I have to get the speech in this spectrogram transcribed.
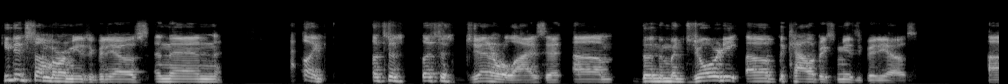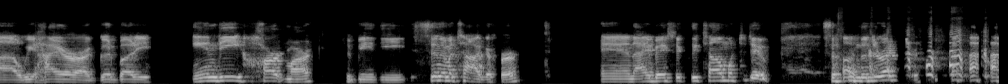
he did some of our music videos, and then like let's just let's just generalize it. Um, the, the majority of the Calabrese music videos, uh, we hire our good buddy Andy Hartmark to be the cinematographer, and I basically tell him what to do. So I'm the director.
